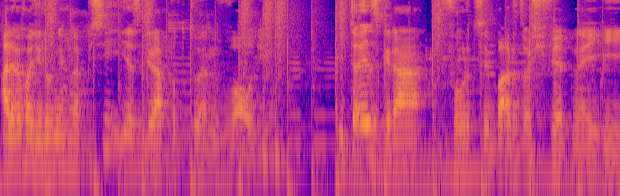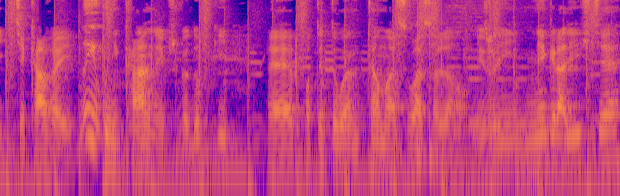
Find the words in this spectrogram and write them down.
ale wychodzi również na PC, jest gra pod tytułem Volume. I to jest gra twórcy bardzo świetnej i ciekawej, no i unikalnej przygodówki e, pod tytułem Thomas Was Alone. Jeżeli nie graliście,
